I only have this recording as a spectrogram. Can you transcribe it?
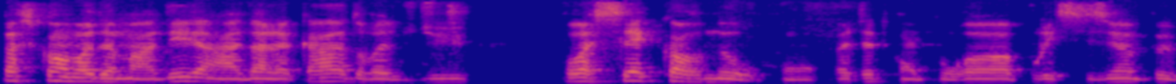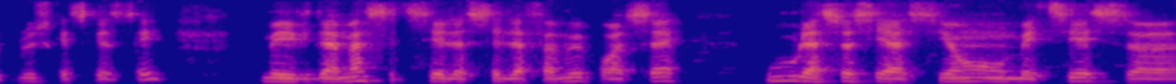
parce qu'on m'a demandé dans, le cadre du procès Corneau. Peut-être qu'on pourra préciser un peu plus qu'est-ce que c'est mais évidemment, c'est le, fameux procès où l'association métisse euh,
